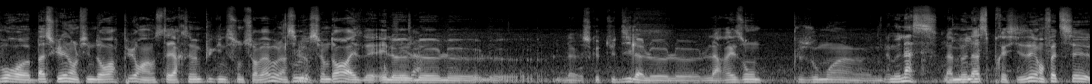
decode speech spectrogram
pour euh, basculer dans le film d'horreur pur. hein. C'est-à-dire que c'est même plus qu'une question de survival, hein, c'est le film d'horreur. Et, et le, ce que tu dis là, la raison plus ou moins, euh, La menace. la menace précisée, en fait, c'est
